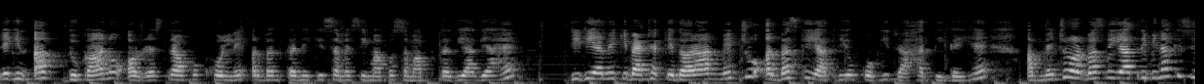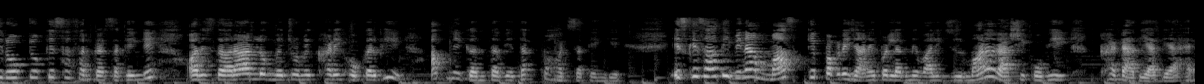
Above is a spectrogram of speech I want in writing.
लेकिन अब दुकानों और रेस्तरा को खोलने और बंद करने की समय सीमा को समाप्त कर दिया गया है। डीडीएमए की बैठक के दौरान मेट्रो और बस के यात्रियों को भी राहत दी गई है। अब मेट्रो और बस में यात्री बिना किसी रोक टोक के सफ़र कर सकेंगे और इस दौरान लोग मेट्रो में खड़े होकर भी अपने गंतव्य तक पहुँच सकेंगे। इसके साथ ही बिना मास्क के पकड़े जाने पर लगने वाली जुर्माना राशि को भी घटा दिया गया है।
